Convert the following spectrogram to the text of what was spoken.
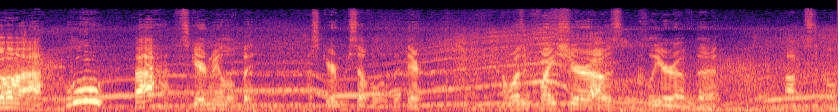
Oh, ah, woo, ah, scared me a little bit. I scared myself a little bit there. I wasn't quite sure I was clear of the obstacles.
